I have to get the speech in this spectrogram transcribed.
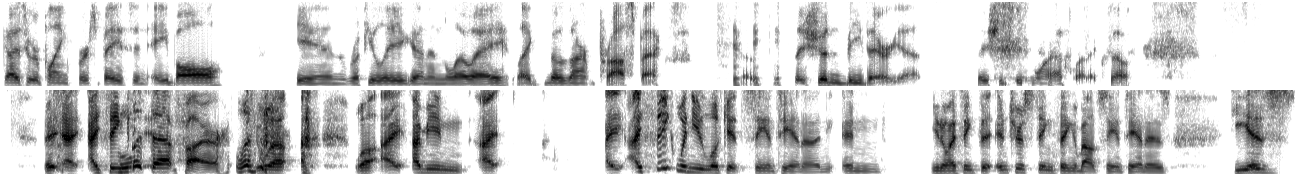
guys who are playing first base in A ball, in rookie league, and in low A, like those aren't prospects. they shouldn't be there yet. They should be more athletic. So I, I, think lit that fire. Lit that- well, well, I, I mean, I, I, I think when you look at Santana and, and, you know, I think the interesting thing about Santana is he is,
